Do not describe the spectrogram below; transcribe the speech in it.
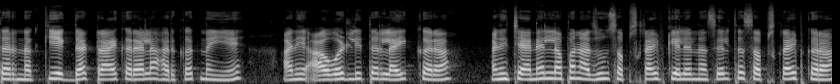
तर नक्की एकदा ट्राय करायला हरकत नाही आहे आणि आवडली तर लाईक करा आणि चॅनलला पण अजून सबस्क्राईब केलं नसेल तर सबस्क्राईब करा.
